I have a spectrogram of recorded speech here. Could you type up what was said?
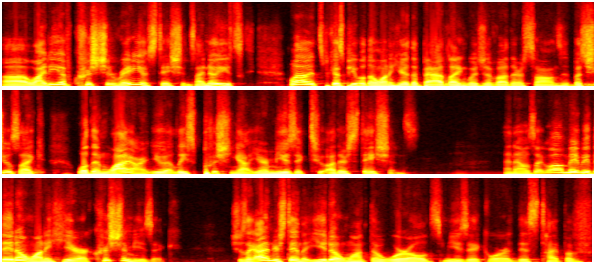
uh, why do you have Christian radio stations? I know you. Well, it's because people don't want to hear the bad language of other songs. But she was like, well, then why aren't you at least pushing out your music to other stations? And I was like, well, maybe they don't want to hear Christian music. She was like, I understand that you don't want the world's music or this type of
